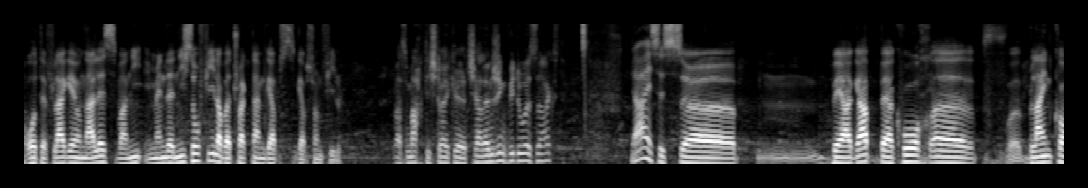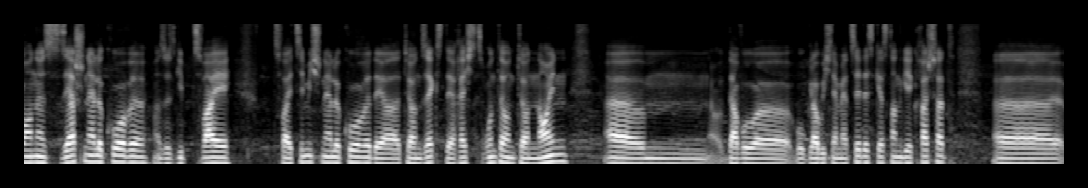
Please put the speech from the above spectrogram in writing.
rote Flagge und alles war nie, im Ende nicht so viel, aber Tracktime gab es schon viel. Was macht die Strecke challenging, wie du es sagst? Ja, es ist äh, bergab, berghoch, äh, Blind Corners, sehr schnelle Kurve. Also es gibt zwei, zwei ziemlich schnelle Kurve, der Turn 6, der rechts runter und Turn 9. Ähm, da wo, wo glaube ich der Mercedes gestern gecrasht hat. Äh,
